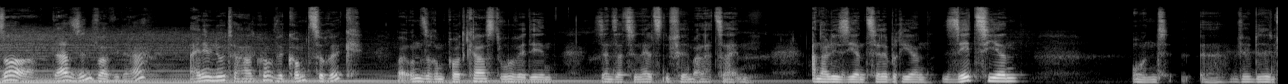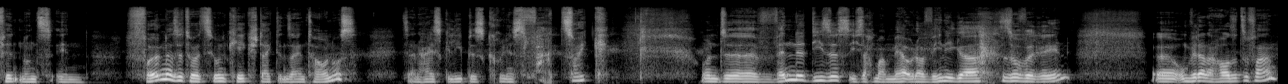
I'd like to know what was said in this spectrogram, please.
So, da sind wir wieder. Eine Minute Hardcore. Willkommen zurück bei unserem Podcast, wo wir den sensationellsten Film aller Zeiten analysieren, zelebrieren, sezieren. Und äh, wir befinden uns in folgender Situation. Kek steigt in seinen Taunus, sein heißgeliebtes grünes Fahrzeug und äh, wendet dieses, ich sag mal mehr oder weniger souverän, äh, um wieder nach Hause zu fahren.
